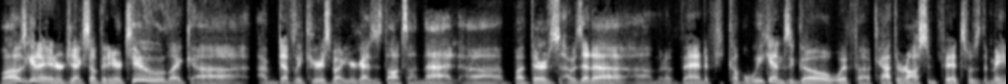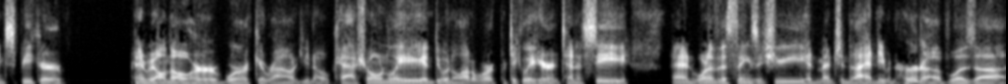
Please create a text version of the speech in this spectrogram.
Well, I was going to interject something here too. Like, uh, I'm definitely curious about your guys' thoughts on that. Uh, but there's, I was at a um, an event a few, couple weekends ago with uh, Catherine Austin Fitts was the main speaker, and we all know her work around you know cash only and doing a lot of work, particularly here in Tennessee. And one of the things that she had mentioned that I hadn't even heard of was, uh,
